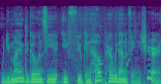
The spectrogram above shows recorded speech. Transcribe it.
Would you mind to go and see if you can help her with anything? Sure.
